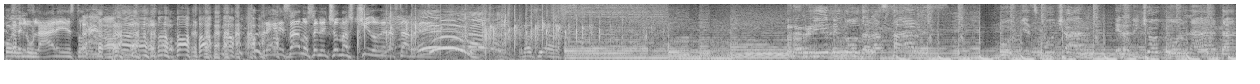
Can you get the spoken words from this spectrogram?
Oye, celulares, todo. Regresamos en el show más chido de las tardes. Gracias. Para reírme todas las tardes Voy a escuchar Era mi chocolata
